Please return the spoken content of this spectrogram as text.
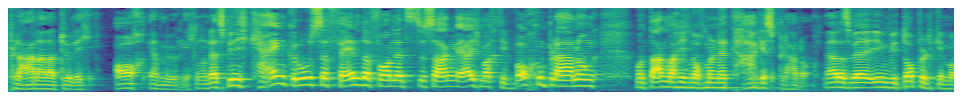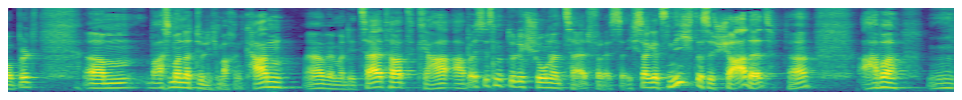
Planer natürlich auch ermöglichen. Und jetzt bin ich kein großer Fan davon, jetzt zu sagen, ja, ich mache die Wochenplanung und dann mache ich nochmal eine Tagesplanung. Ja, das wäre irgendwie doppelt gemoppelt. Ähm, was man natürlich machen kann, ja, wenn man die Zeit hat, klar, aber es ist natürlich schon ein Zeitfresser. Ich sage jetzt nicht, dass es schadet, ja, aber mh, hm,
